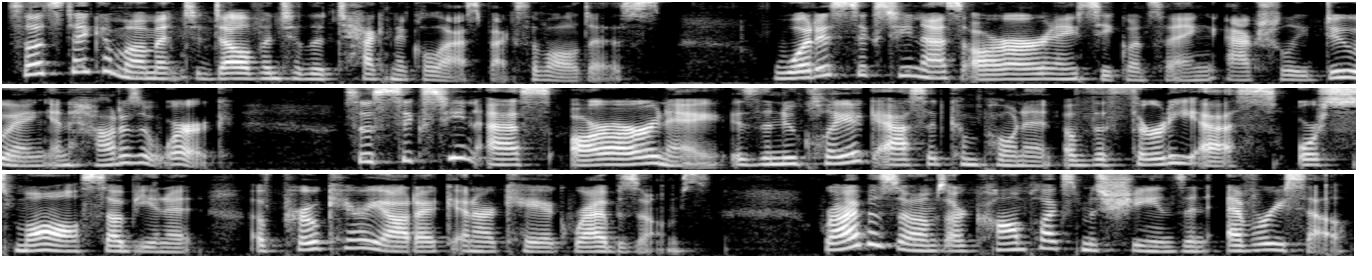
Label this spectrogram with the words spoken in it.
So let's take a moment to delve into the technical aspects of all this. What is 16S rRNA sequencing actually doing and how does it work? So, 16S rRNA is the nucleic acid component of the 30S, or small subunit, of prokaryotic and archaic ribosomes. Ribosomes are complex machines in every cell,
